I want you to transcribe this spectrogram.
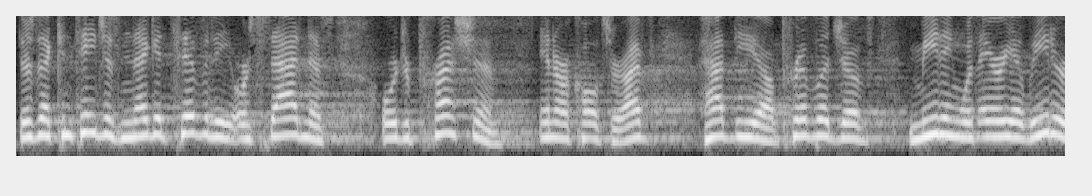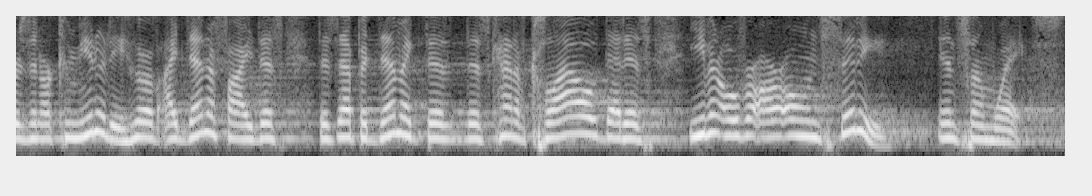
There's a contagious negativity or sadness or depression in our culture. I've had the uh, privilege of meeting with area leaders in our community who have identified this, this epidemic, this, this kind of cloud that is even over our own city in some ways.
